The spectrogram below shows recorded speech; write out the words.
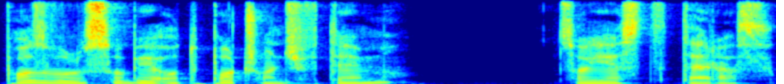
Pozwól sobie odpocząć w tym, co jest teraz.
